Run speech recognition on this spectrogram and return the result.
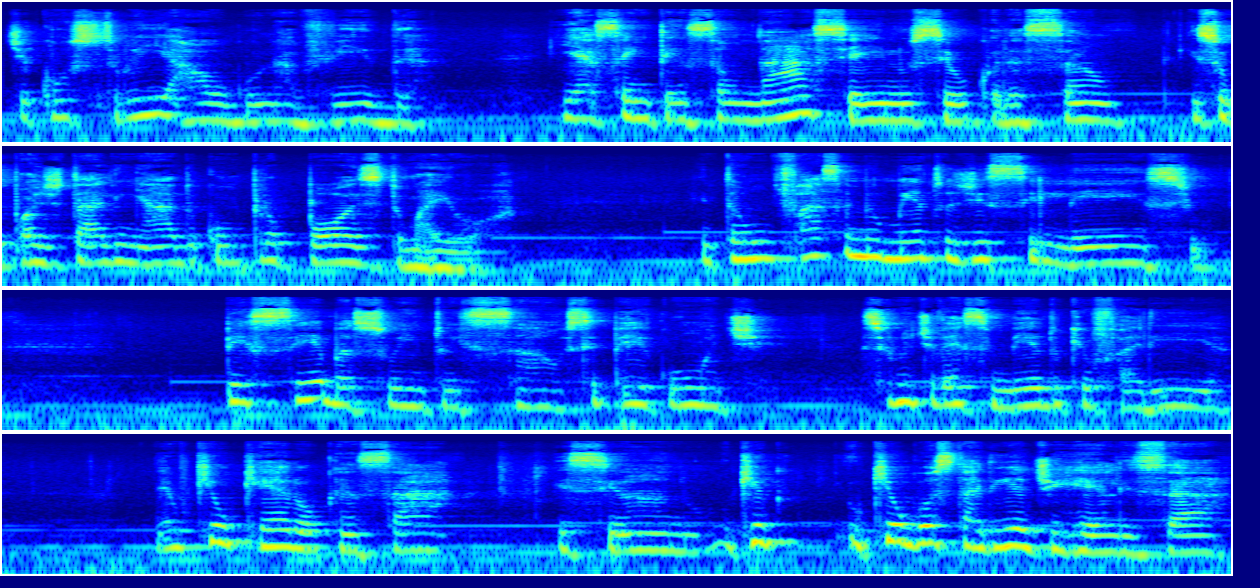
de construir algo na vida e essa intenção nasce aí no seu coração, isso pode estar alinhado com um propósito maior. Então, faça momentos de silêncio, perceba a sua intuição, se pergunte: se eu não tivesse medo, o que eu faria? Né? O que eu quero alcançar esse ano? O que, o que eu gostaria de realizar?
